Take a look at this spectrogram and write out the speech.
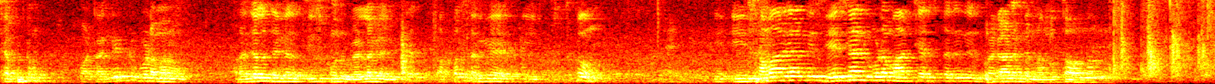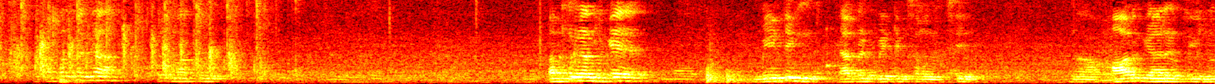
చెప్పటం వాటన్నిటిని కూడా మనం ప్రజల దగ్గర తీసుకొని వెళ్ళగలిగితే తప్పనిసరిగా ఈ పుస్తకం ఈ- సమాజాన్ని దేశాన్ని కూడా మార్చేస్తుందని నేను ప్రగాఢంగా నమ్ముతా ఉన్నాను. తప్పనిసరిగా మాకు పదకొండు గంటలకే మీటింగ్ క్యాబినెట్ మీటింగ్ సంబంధించి నా ఆరు గ్యారంటీలు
